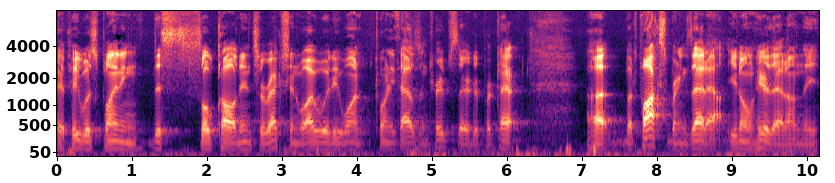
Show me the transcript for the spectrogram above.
if he was planning this so called insurrection, why would he want 20,000 troops there to protect? Uh, but Fox brings that out. You don't hear that on the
